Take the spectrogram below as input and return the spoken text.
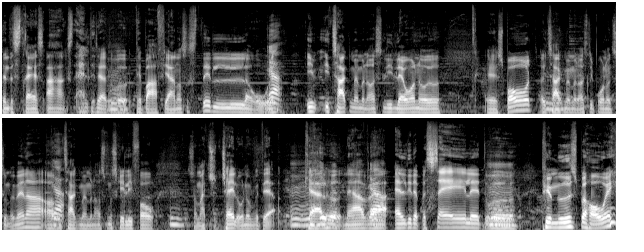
den der stress, angst, alt det der, du Mm. ved, det er bare fjernet så stille og roligt. Ja. I, I takt med, at man også lige laver noget øh, sport, og i takt Mhm. med, at man også lige bruger noget tid med venner, og Ja. i takt med, at man også måske lige får, Mm. som er totalt undervurderet, Mm, kærlighed, nærvær, Ja. alle de der basale, du Mm. ved, pyramides behov, ikke?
